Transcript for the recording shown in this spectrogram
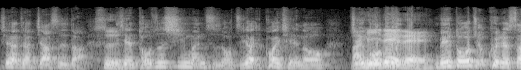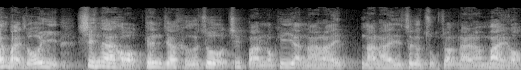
现在叫佳士达，是以前投资西门子哦，只要一块钱哦，结果没没多久亏了三百多亿。现在哈，跟人家合作去把 Nokia 拿来拿来这个组装拿来卖哦。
